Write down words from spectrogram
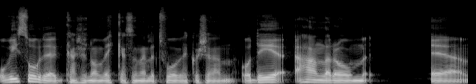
Och vi såg det kanske någon vecka sedan eller två veckor sedan. Och det handlar om, eh,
